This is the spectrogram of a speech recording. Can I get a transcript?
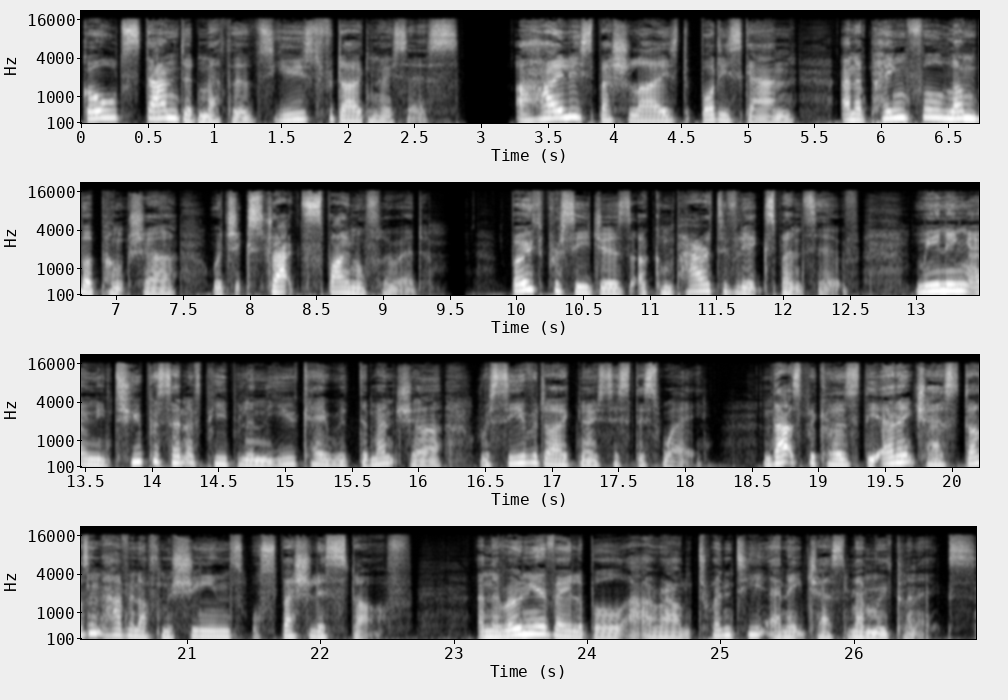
gold standard methods used for diagnosis a highly specialised body scan and a painful lumbar puncture which extracts spinal fluid. Both procedures are comparatively expensive, meaning only 2% of people in the UK with dementia receive a diagnosis this way. And That's because the NHS doesn't have enough machines or specialist staff, and they're only available at around 20 NHS memory clinics.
